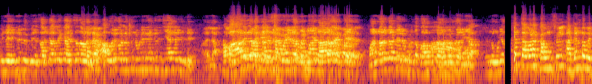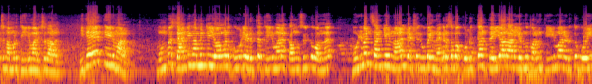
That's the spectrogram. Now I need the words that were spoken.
പിന്നെ ഇതിന് സർക്കാരിലേക്ക് അയച്ചതാണല്ലോ. ആ ഒരു കൊല്ലത്തിന്റെ ഉള്ളിൽ നിങ്ങൾക്ക് ഇത് ചെയ്യാൻ കഴിഞ്ഞില്ലേ? അല്ല. അപ്പൊ ആളുകളെ വേണ്ടി മണ്ണാർക്കാട്ടേരും ഇവിടുത്തെ പാവപ്പെട്ട ആളുകൾക്ക് അറിയാം എന്നും കൂടി തവണ കൗൺസിൽ അജണ്ട വെച്ച് നമ്മൾ തീരുമാനിച്ചതാണ്. ഇതേ തീരുമാനം. മുമ്പ് സ്റ്റാൻഡിംഗ് കമ്മിറ്റി യോഗങ്ങൾ കൂടിയെടുത്ത തീരുമാനം കൗൺസിലേക്ക് വന്ന് മുഴുവൻ സംഖ്യയും നാല് ലക്ഷം രൂപയും നഗരസഭ കൊടുക്കാൻ തയ്യാറാണ് എന്ന് പറഞ്ഞ് തീരുമാനം എടുത്തു പോയി.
